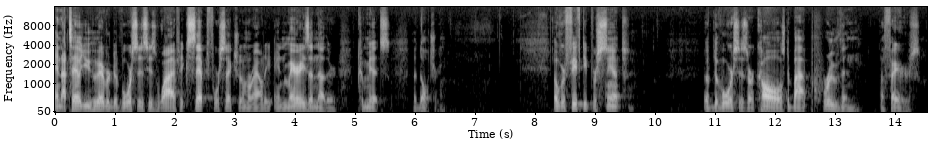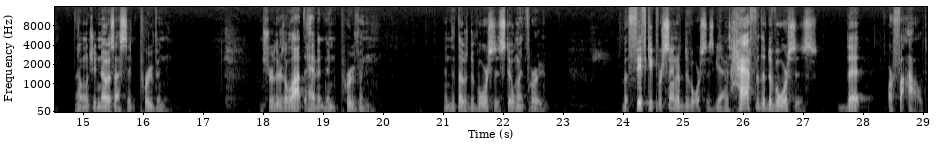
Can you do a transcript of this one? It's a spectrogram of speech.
And I tell you, whoever divorces his wife except for sexual immorality and marries another commits adultery. Over 50% of divorces are caused by proven affairs. Now, I want you to notice I said proven. I'm sure there's a lot that haven't been proven and that those divorces still went through. But 50% of divorces, guys, half of the divorces that are filed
